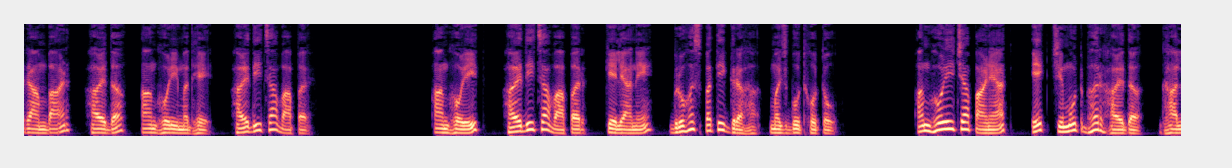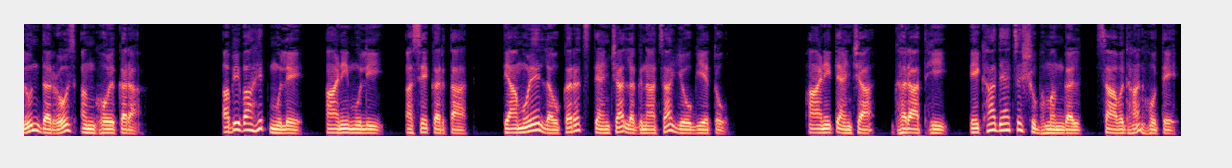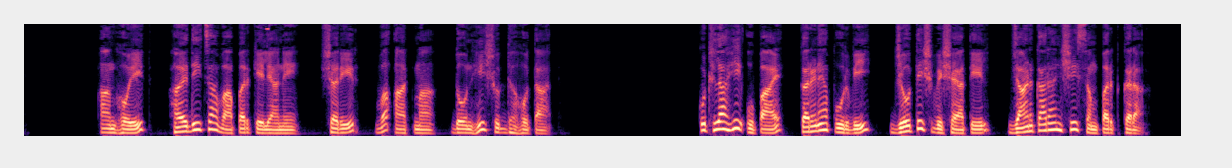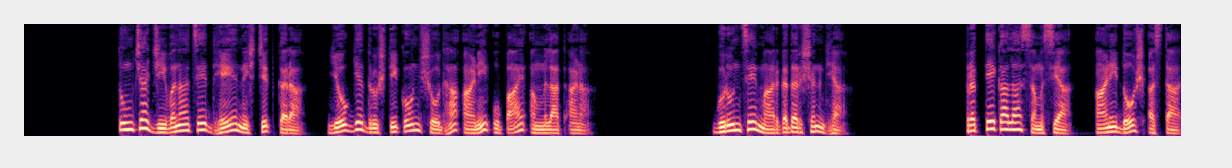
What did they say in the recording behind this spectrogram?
रामबाण हळद आंघोळीमध्ये हळदीचा वापर. आंघोळीत हळदीचा वापर केल्याने बृहस्पती ग्रह मजबूत होतो. आंघोळीच्या पाण्यात एक चिमूटभर हळद घालून दररोज अंघोळ करा. अविवाहित मुले आणि मुली असे करतात त्यामुळे लवकरच त्यांच्या लग्नाचा योग येतो. आणि त्यांच्या घरातही एखाद्याचे शुभमंगल सावधान होते. आंघोळीत हळदीचा वापर केल्याने शरीर व आत्मा दोन्ही शुद्ध होतात. कुठलाही उपाय करण्यापूर्वी ज्योतिष विषयातील जाणकारांशी संपर्क करा. तुमच्या जीवनाचे ध्येय निश्चित करा योग्य दृष्टिकोन शोधा आणि उपाय अंमलात आणा. गुरूंचे मार्गदर्शन घ्या. प्रत्येकाला समस्या आणि दोष असतात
